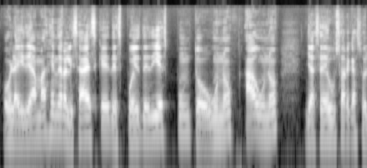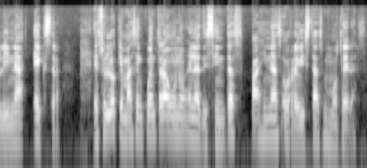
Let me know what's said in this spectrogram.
o la idea más generalizada es que después de 10.1 a 1 ya se debe usar gasolina extra. Eso es lo que más encuentra uno en las distintas páginas o revistas moteras.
